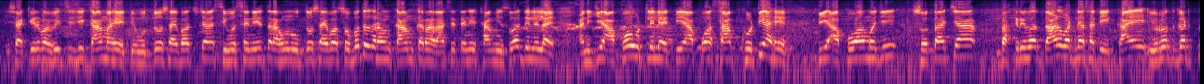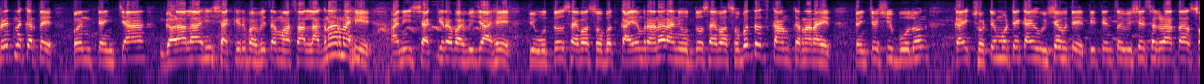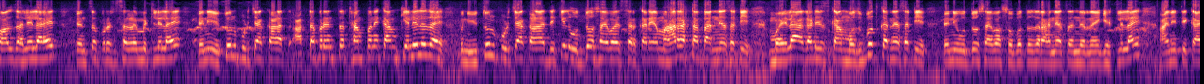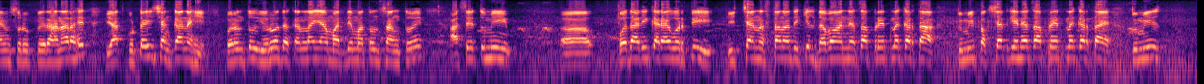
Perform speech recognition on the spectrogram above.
शाकीर भाभीचे जे काम आहे ते उद्धव साहेबांच्या शिवसेनेत राहून उद्धव साहेबांसोबतच राहून काम करणार असे त्यांनी ठाम विश्वास दिलेला आहे. आणि जी अफवा उठलेली आहे ती अफवा साप खोटी आहे ती अफवा म्हणजे स्वतःच्या भाकरीवर डाळ वाढण्यासाठी काय विरोध गट प्रयत्न करते पण त्यांच्या गळालाही शाकीर भाभीचा मासा लागणार नाही. आणि शाकिरा भाभी जी आहे ती उद्धव साहेबासोबत कायम राहणार आणि उद्धव साहेबासोबतच काम करणार आहेत. त्यांच्याशी बोलून काही छोटे मोठे काही विषय होते ती त्यांचा विषय सगळं आता सॉल्व्ह झालेला आहेत. त्यांचं प्रश्न सगळं मिटलेलं आहे. त्यांनी इथून पुढच्या काळात आतापर्यंत ठामपणे काम केलेलंच आहे. पण इथून पुढच्या काळात देखील उद्धव साहेब सरकार या महाराष्ट्रात आणण्यासाठी महिला आघाडीचं काम मजबूत करण्यासाठी त्यांनी उद्धव साहेबांसोबतच राहण्याचा निर्णय घेतलेला आहे आणि ते कायमस्वरूपी राहणार आहेत. यात कुठंही शंका नाही. परंतु विरोधकांना या माध्यमातून सांगतोय असे तुम्ही पदाधिकाऱ्यावरती इच्छा नसताना देखील दबाव आणण्याचा प्रयत्न करता. तुम्ही पक्षात घेण्याचा प्रयत्न करताय. तुम्ही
